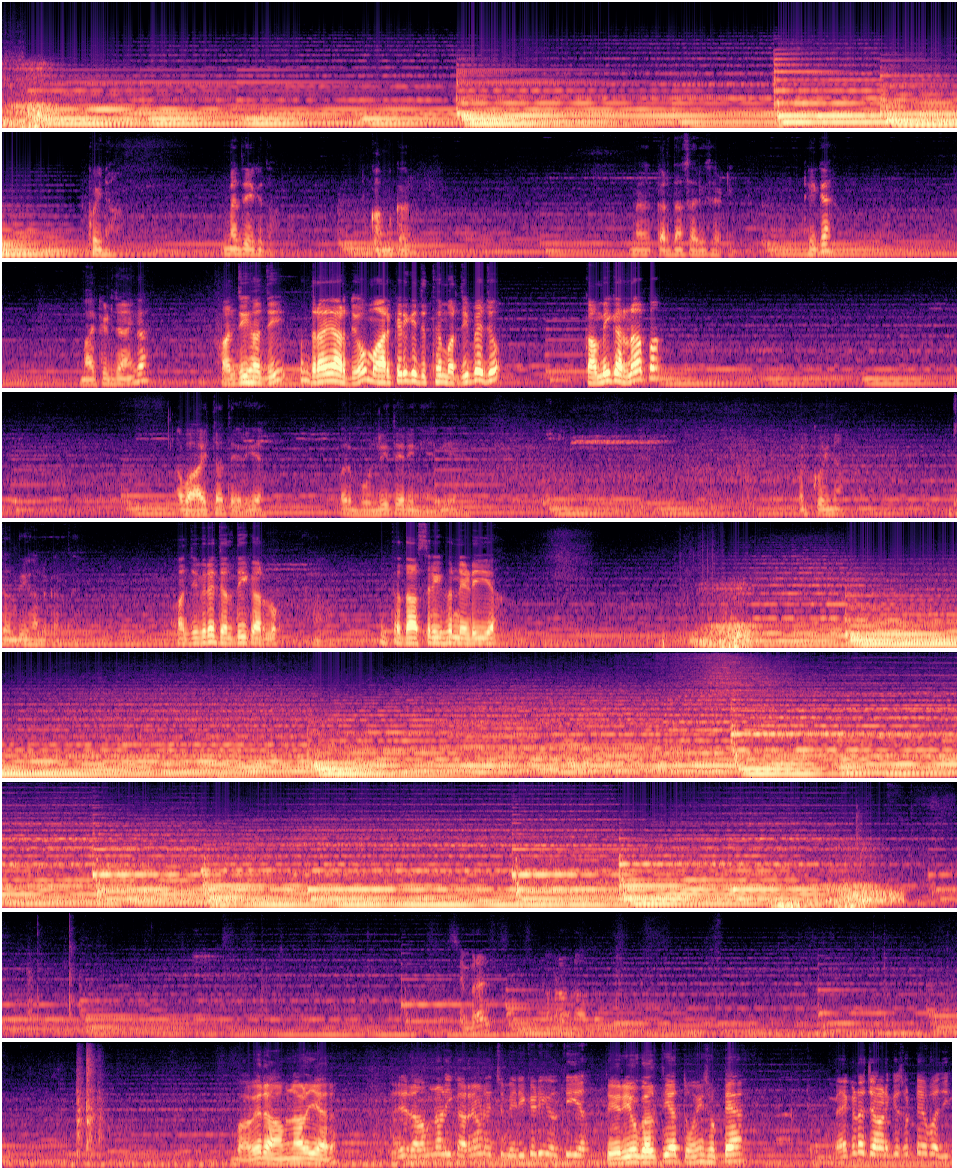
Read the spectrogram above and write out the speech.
ਕਰਦਾ ਸਾਰੀ ਸੈਟਿੰਗ ਠੀਕ ਹੈ? ਮਾਰਕੀਟ ਜਾਏਗਾ? ਹਾਂਜੀ ਹਾਂਜੀ। 15000 ਦਿਓ। ਮਾਰਕੀਟ ਕੇ ਜਿੱਥੇ ਮਰਜ਼ੀ ਭੇਜੋ। ਕੰਮ ਹੀ ਕਰਨਾ ਆਪਾਂ। ਆਵਾਜ਼ ਤਾਂ ਤੇਰੀ ਹੈ ਪਰ ਬੋਲੀ ਤੇਰੀ ਨਹੀਂ ਹੈਗੀ ਇਹ। ਪਰ ਕੋਈ ਨਾ ਜਲਦੀ ਹੱਲ ਕਰਦੇ। ਹਾਂਜੀ ਵੀਰੇ ਜਲਦੀ ਕਰ ਲਓ। ਹਾਂ। ਇਹ ਤਾਂ 10 ਤਰੀਕ ਫਿਰ ਨੇੜੇ ਹੀ ਆ। ਬਾਵੇ ਆਰਾਮ ਨਾਲ ਯਾਰ। ਮੇਰੇ ਆਰਾਮ ਨਾਲ ਹੀ ਕਰ ਰਹੇ ਹੁਣ ਇਹ ਚ ਮੇਰੀ ਕਿਹੜੀ ਗਲਤੀ ਆ? ਤੇਰੀ ਉਹ ਗਲਤੀ ਆ ਤੂੰ ਹੀ ਸੁੱਟਿਆ। ਮੈਂ ਕਿਹੜਾ ਜਾਣ ਕੇ ਸੁੱਟਿਆ ਭਾਜੀ?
